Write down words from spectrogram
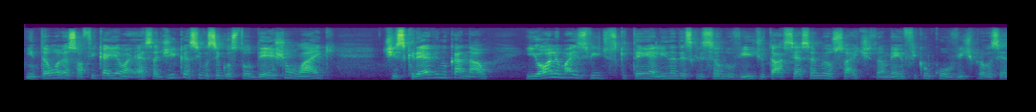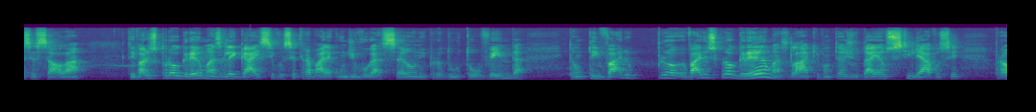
Então, olha só, fica aí essa dica. Se você gostou, deixa um like, te inscreve no canal e olha mais vídeos que tem ali na descrição do vídeo, tá? Acesse meu site também, fica um convite para você acessar lá. Tem vários programas legais se você trabalha com divulgação de produto ou venda então tem vários, vários programas lá que vão te ajudar e auxiliar você para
